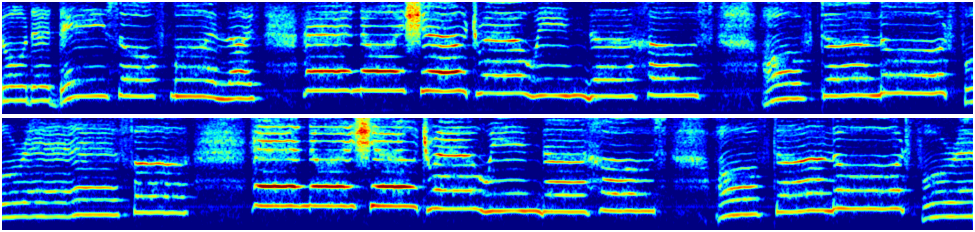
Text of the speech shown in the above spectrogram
All the days of my life, and I shall dwell in the house of the Lord forever. And I shall dwell in the house of the Lord forever.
